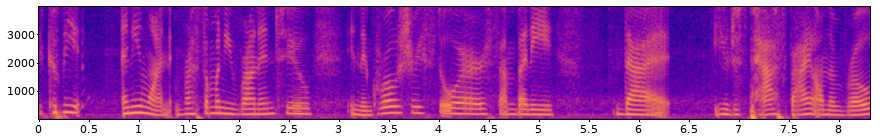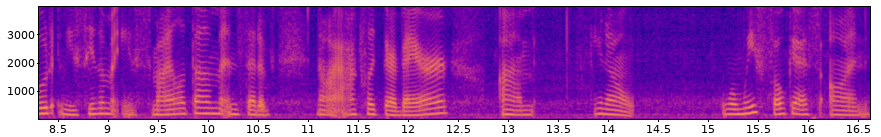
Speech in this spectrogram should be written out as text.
it could be anyone, someone you run into in the grocery store, somebody that you just pass by on the road and you see them and you smile at them instead of not act like they're there. Um, you know, when we focus on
